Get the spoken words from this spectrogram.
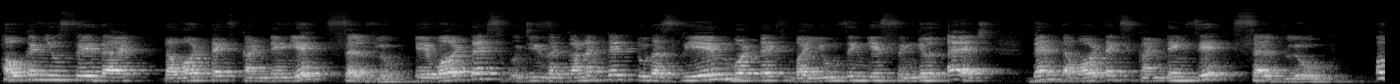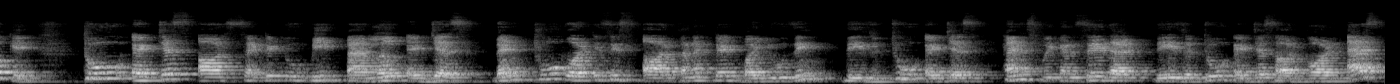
how can you say that the vertex contain a self loop. A vertex which is connected to the same vertex by using a single edge, then the vertex contains a self loop. Okay, two edges are said to be parallel edges, then two vertices are connected by using these two edges. Hence, we can say that these two edges are called as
